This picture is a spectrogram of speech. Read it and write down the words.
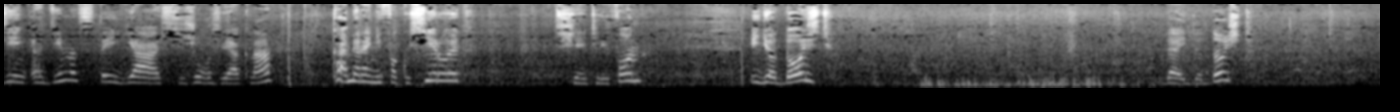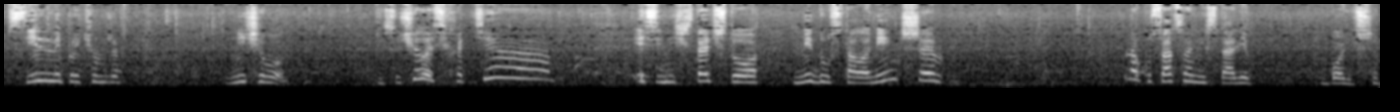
День одиннадцатый. Я сижу возле окна. Камера не фокусирует. Точнее, телефон. Идет дождь. Да, идет дождь. Сильный причем же. Ничего не случилось. Хотя, если не считать, что меду стало меньше, но кусаться они стали больше.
